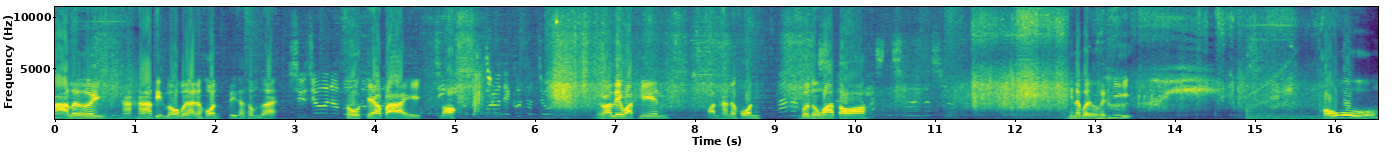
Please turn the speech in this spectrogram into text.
มาเลยอะฮะติดโล่เหมือนกันทุกคนติดสะสมด้วยโซแก้วไปล็อกแล้วเลวาเทนปันฮันทุกคนเบิร์นโนว่าต่อหินระเบิดในพื้นที่โพม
